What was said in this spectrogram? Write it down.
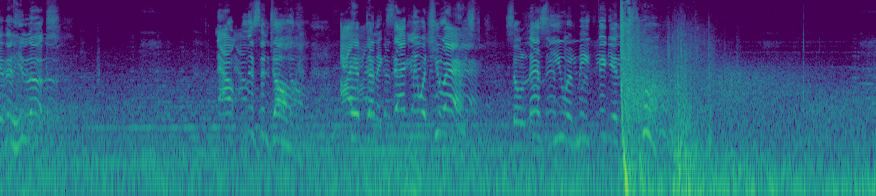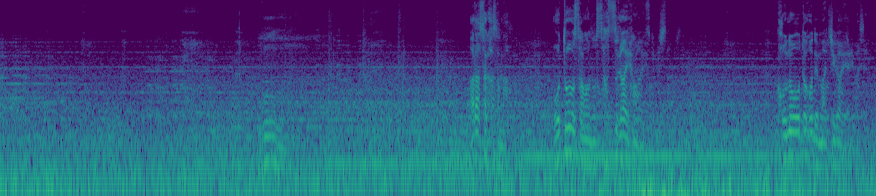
Than he looks. Now, listen, dog. I have done exactly what you asked. So let's you and me figure this. out. Mm. 荒坂様お父様の殺害犯を見つけましたこの男で間違いありません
